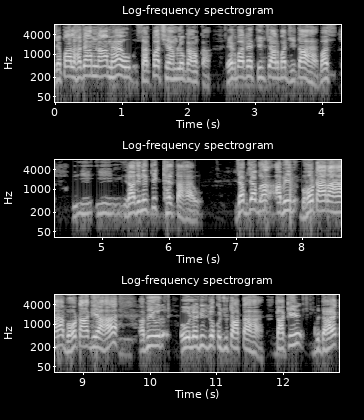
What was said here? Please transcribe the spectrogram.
जयपाल हजाम नाम है वो सरपंच है हम लोग गाँव का। एक बार नहीं तीन चार बार जीता है। बस राजनीतिक खेलता है वो। जब जब अभी वोट आ रहा है वोट आ गया है अभी वो- लेडीज़ लोग को जुटाता है ताकि विधायक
